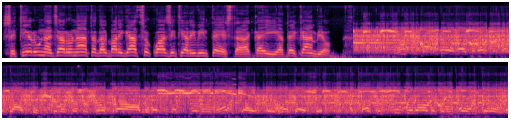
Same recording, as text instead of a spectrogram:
Se tiro una giarronata dal barigazzo quasi ti arrivi in testa, HI, a te il cambio. Mi si conferma, conosco il barigazzo, ci sono stato sopra per l'attivazione VHF, VHF. Ti passo il 5-9 con il buon weekend,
